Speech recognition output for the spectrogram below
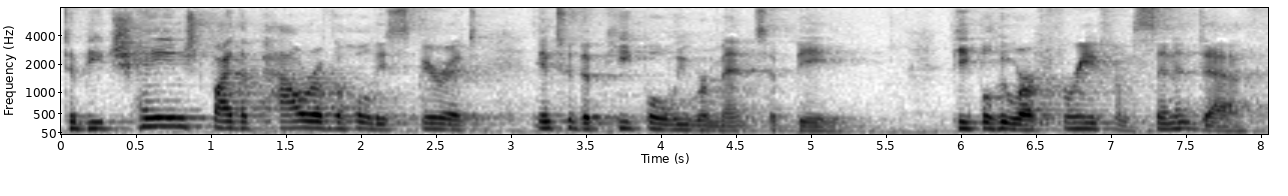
to be changed by the power of the Holy Spirit into the people we were meant to be people who are free from sin and death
